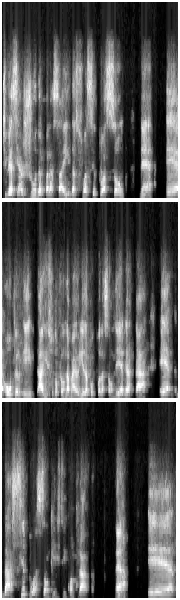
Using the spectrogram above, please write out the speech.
tivesse ajuda para sair da sua situação, né? É, ou pelo, e, aí estou falando da maioria da população negra, tá? É, da situação que a gente se encontrava. Né? É,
